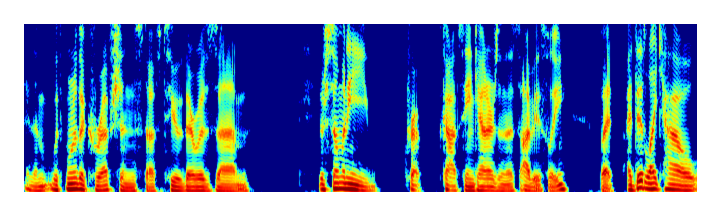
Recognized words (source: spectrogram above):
And then with one of the corruption stuff too, there was um there's so many corrupt cops he encounters in this, obviously, but I did like how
